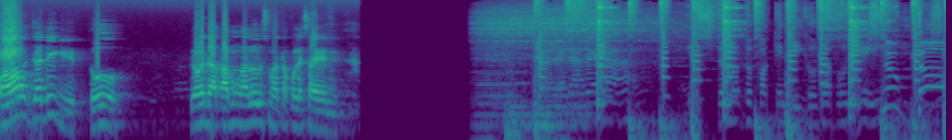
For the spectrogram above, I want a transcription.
Oh, jadi gitu. Yaudah, kamu nggak lulus mata kuliah saya ini. Motherfucking Eagle Double G. Snoop Dogg.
